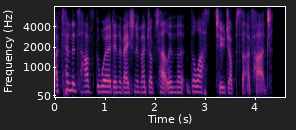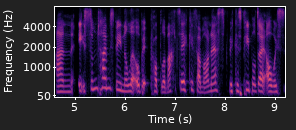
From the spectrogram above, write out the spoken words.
have tended to have the word innovation in my job title in the, the last two jobs that I've had. And it's sometimes been a little bit problematic, if I'm honest, because people don't always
